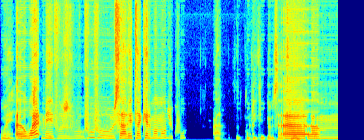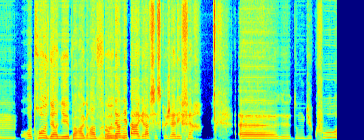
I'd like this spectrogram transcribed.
Ouais. ouais, mais vous, vous, vous, ça arrête à quel moment du coup? C'est compliqué comme ça. Euh, On reprend au dernier paragraphe. Au euh, dernier paragraphe, c'est ce que j'allais faire. Euh, donc du coup,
